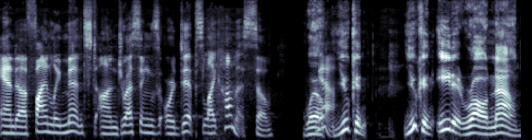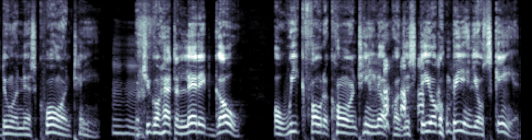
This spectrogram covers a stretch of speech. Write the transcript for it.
and uh, finely minced on dressings or dips like hummus. So, Well, Yeah. you can you can eat it raw now during this quarantine, Mm-hmm. but you're gonna have to let it go a week for the quarantine up because it's still gonna be in your skin.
